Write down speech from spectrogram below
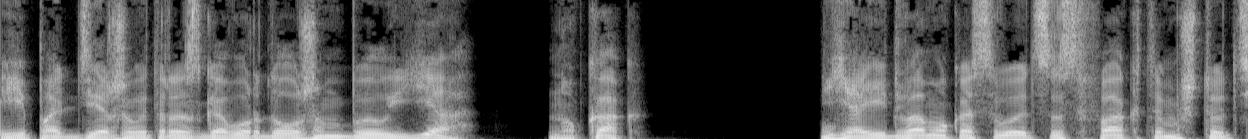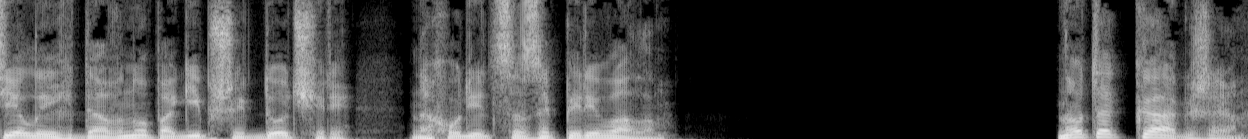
и поддерживать разговор должен был я. Но как? Я едва мог освоиться с фактом, что тело их давно погибшей дочери находится за перевалом. «Ну так как же?»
